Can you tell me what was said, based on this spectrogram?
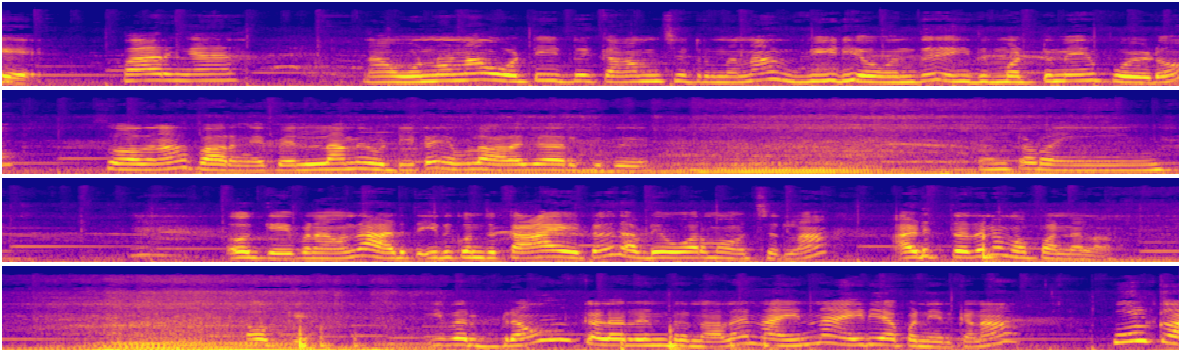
ஓகே பாருங்க. நான் ஒன்றொன்னா ஒட்டிட்டு காமிச்சிட்டு இருந்தேன்னா வீடியோ வந்து இது மட்டுமே போயிடும். ஸோ அதனால் பாருங்க இப்போ எல்லாமே ஒட்டிட்டா எவ்வளோ அழகா இருக்குது. ஓகே இப்போ நான் வந்து அடுத்து இது கொஞ்சம் காயட்டும் இது அப்படியே ஓரமாக வச்சிடலாம். அடுத்ததை நம்ம பண்ணலாம். ஓகே இவர் ப்ரௌன் கலருன்றனால நான் என்ன ஐடியா பண்ணியிருக்கேன்னா போல்கா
